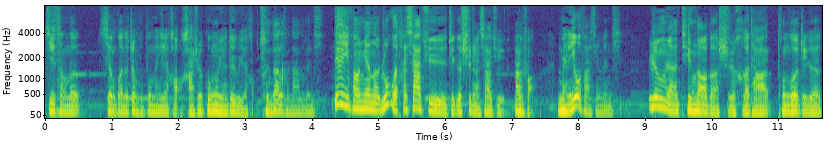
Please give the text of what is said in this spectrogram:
基层的相关的政府部门也好，还是公务员队伍也好，存在了很大的问题。另一方面呢，如果他下去这个市长下去暗访，没有发现问题，仍然听到的是和他通过这个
